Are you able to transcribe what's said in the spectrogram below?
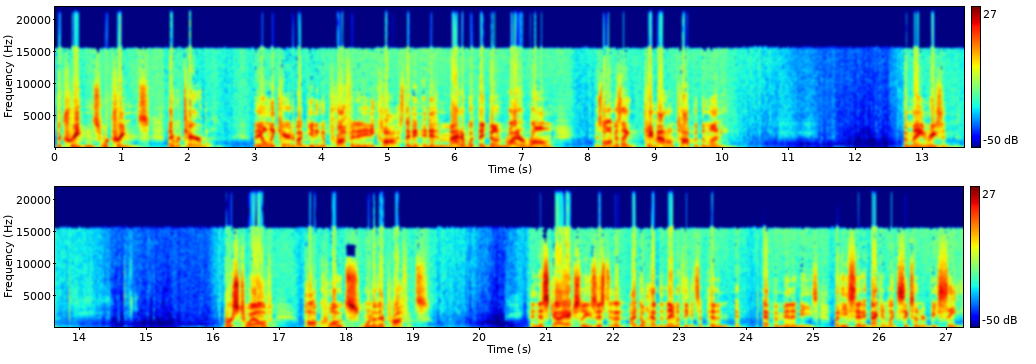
The Cretans were Cretans. They were terrible. They only cared about getting a profit at any cost. They didn't, it didn't matter what they'd done right or wrong, as long as they came out on top with the money. The main reason. Verse 12, Paul quotes one of their prophets. And this guy actually existed. I, I don't have the name, I think it's Epimenides, but he said it back in like 600 BC.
